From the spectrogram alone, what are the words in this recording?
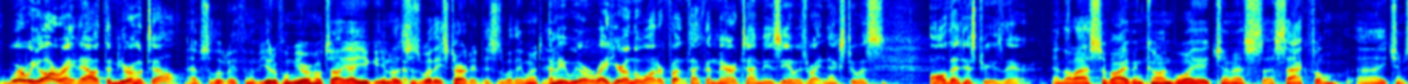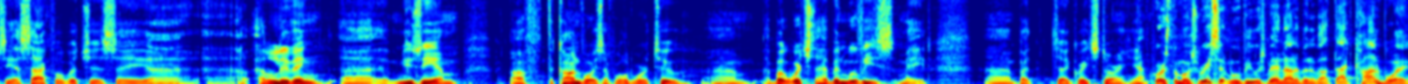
where we are right now at the Muir Hotel. Absolutely, from the beautiful Muir Hotel. Yeah, you, you know, this is where they started. This is where they went. Yeah. I mean, we are right here on the waterfront. In fact, the Maritime Museum is right next to us. All that history is there. And the last surviving convoy, HMS uh, Sackville, uh, HMCS Sackville, which is a, uh, a living uh, museum of the convoys of World War II, um, about which there have been movies made. Uh, but uh, great story, yeah. Of course, the most recent movie, which may not have been about that convoy,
